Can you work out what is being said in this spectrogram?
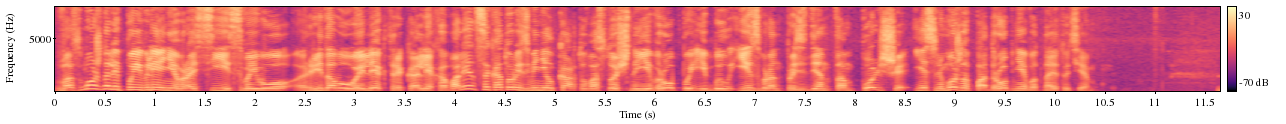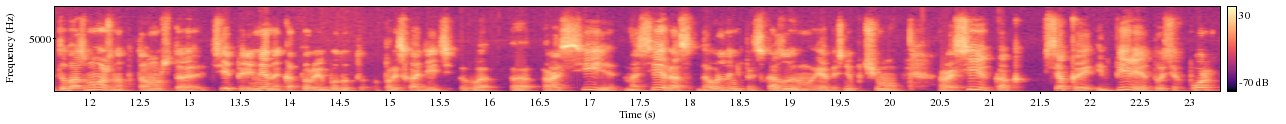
Возможно ли появление в России своего рядового электрика Леха Валенца, который изменил карту Восточной Европы и был избран президентом Польши, если можно подробнее вот на эту тему? Это возможно, потому что те перемены, которые будут происходить в э, России, на сей раз довольно непредсказуемы. Я объясню почему. Россия, как всякая империя, до сих пор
